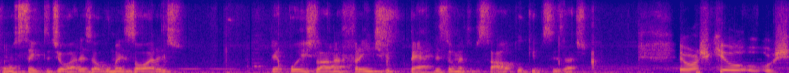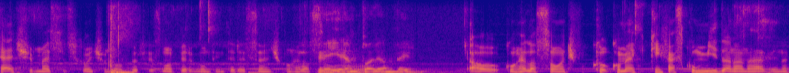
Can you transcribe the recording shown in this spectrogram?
Conceito de horas, algumas horas depois lá na frente, perto desse momento do salto, o que vocês acham? Eu acho que o, o chat, mais especificamente o Noper, fez uma pergunta interessante com relação. Veio, eu não tô olhando, veio. Ao, com relação a tipo, como é que quem faz comida na nave, né?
